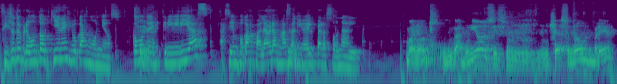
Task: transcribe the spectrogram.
Si yo te pregunto quién es Lucas Muñoz, ¿cómo te describirías, así en pocas palabras, más a nivel personal? Bueno, Lucas Muñoz es un, ya es un hombre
